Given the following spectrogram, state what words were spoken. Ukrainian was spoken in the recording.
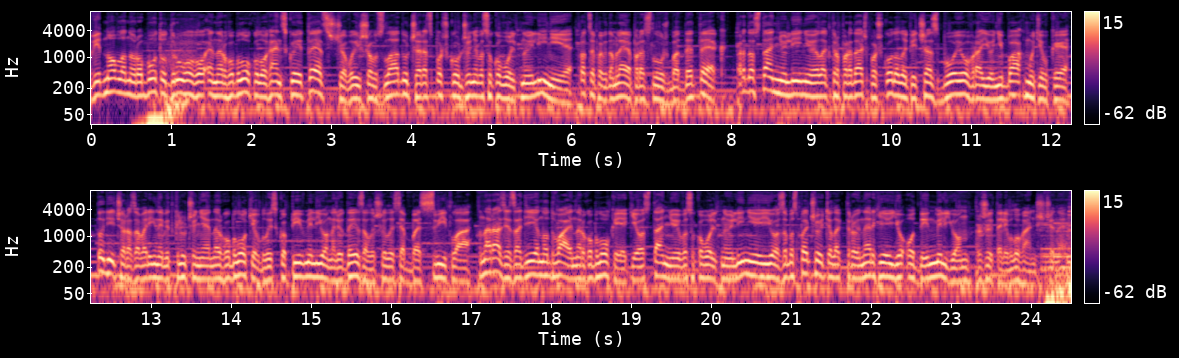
Відновлено роботу другого енергоблоку Луганської ТЕЦ, що вийшов з ладу через пошкодження високовольтної лінії. Про це повідомляє прес-служба ДТЕК. Передостанню лінію електропередач пошкодили під час бою в районі Бахмутівки. Тоді через аварійне відключення енергоблоків близько півмільйона людей залишилися без світла. Наразі задіяно два енергоблоки, які останньою високовольтною лінією забезпечують електроенергією 1 мільйон жителів Луганщини.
